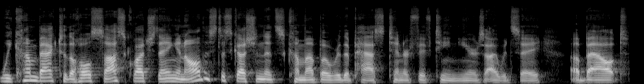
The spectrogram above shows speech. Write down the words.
We come back to the whole Sasquatch thing and all this discussion that's come up over the past 10 or 15 years, I would say, about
